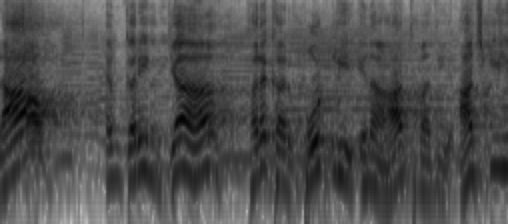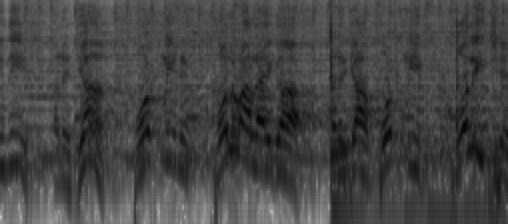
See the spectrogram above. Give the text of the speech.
લાવ. એમ કરીને જ્યાં ખરેખર પોટલી એના હાથમાંથી આંચકી લીધી અને જ્યાં પોટલીને ખોલવા લાગ્યા અને જ્યાં પોટલી ખોલી છે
